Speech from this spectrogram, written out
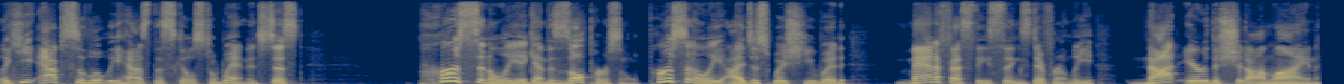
Like he absolutely has the skills to win. It's just personally again this is all personal. Personally i just wish he would manifest these things differently not air the shit online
